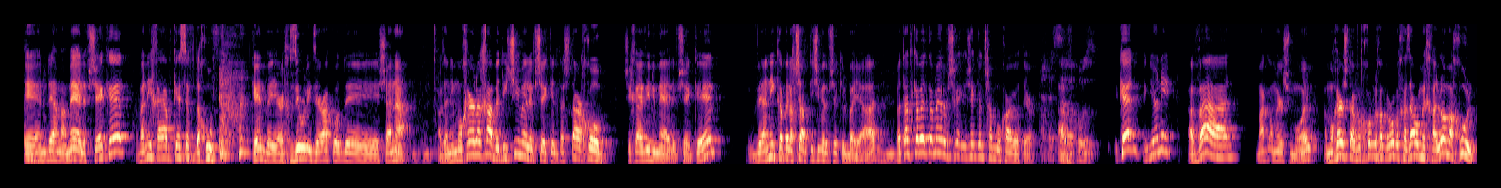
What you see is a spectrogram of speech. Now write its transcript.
אה, אני יודע מה, מאה אלף שקל, ואני חייב כסף דחוף, כן, ויחזירו לי את זה רק עוד אה, שנה. אז אני מוכר לך ב-90 אלף שקל את השטר חוב שחייבים לי מאה אלף שקל, ואני אקבל עכשיו 90 אלף שקל ביד, ואתה תקבל את המאה אלף שקל שלך מאוחר יותר. 10 אחוז. כן, הגיוני. אבל, מה אומר שמואל? המוכר שטר חוב לחברו וחזר ומחלו מחול.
